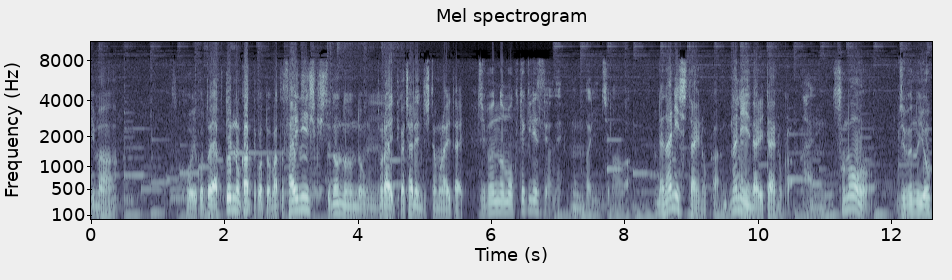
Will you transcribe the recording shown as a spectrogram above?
今こういうことをやってるのかってことをまた再認識してどんどんどんどうんん。トライっていうかチャレンジしてもらいたい、自分の目的ですよね。うん。やっぱり一番は、で何したいのか何になりたいのか、はい。うん。その自分の欲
